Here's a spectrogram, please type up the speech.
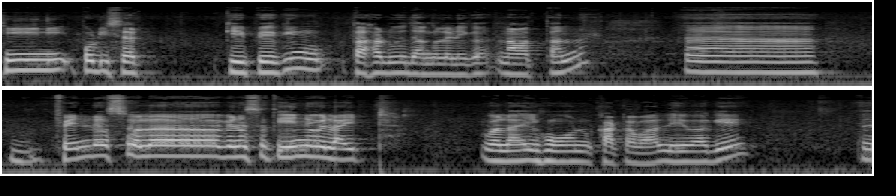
හීනි පොඩි සැට් කීපයකින් තහඩුව දඟලන එක නවත්තන්න. ෆෙන්ඩස් වල වෙනස තියෙන ඔය ලයිට් වලයි හෝන් කටවල් ඒ වගේ අ,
